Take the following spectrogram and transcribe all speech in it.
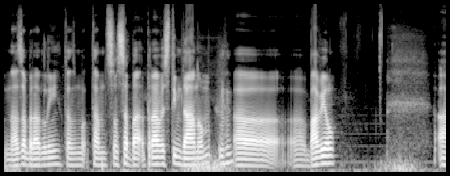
na zabradli. Tam, tam som sa ba- práve s tým Dánom Mhm. uh, bavil. A,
